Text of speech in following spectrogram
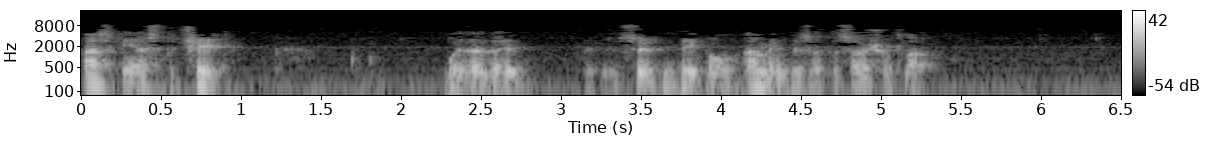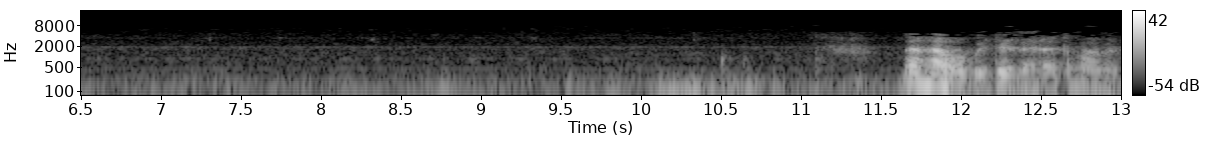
asking us to check whether the certain people are members of the social club. Now how would we do that at the moment?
